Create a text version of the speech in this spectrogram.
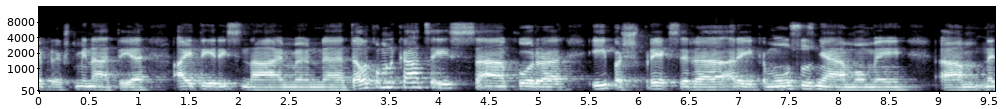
iepriekš minētie IT risinājumi un telekomunikācijas, kur īpašs prieks ir arī, ka mūsu uzņēmumi um, ne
